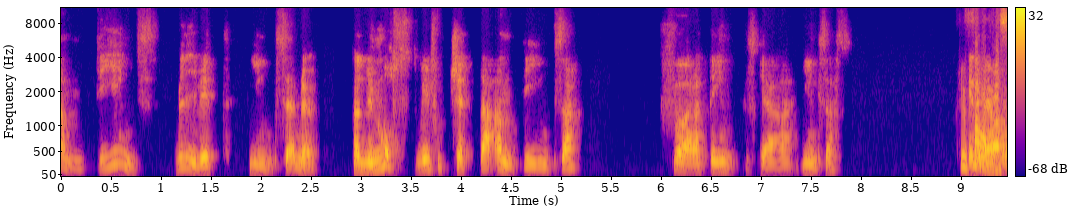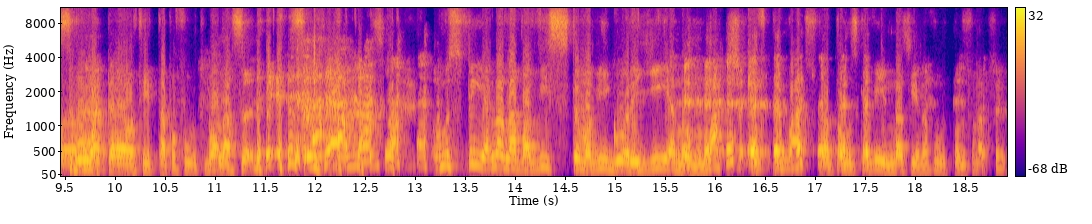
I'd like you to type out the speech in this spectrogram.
anti-jinx blivit jinxen nu? Så nu måste vi fortsätta anti-jinxa för att det inte ska jinxas. Fy fan vad svårt det är att titta på fotboll. Alltså, det är så jävla så. Om spelarna bara visste vad vi går igenom match efter match för att de ska vinna sina fotbollsmatcher.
